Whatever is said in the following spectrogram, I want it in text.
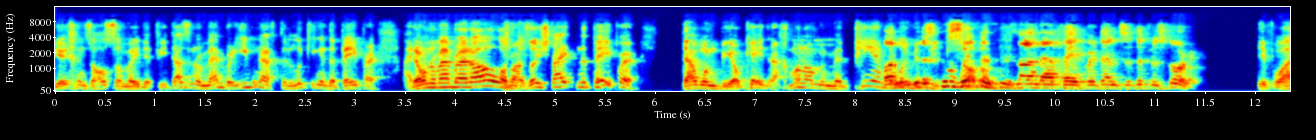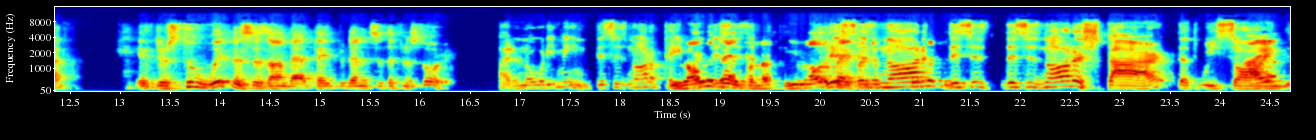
Yechon's also made if he doesn't remember even after looking at the paper, I don't remember at all. Or in the paper that wouldn't be okay. But if there's two witnesses on that paper, then it's a different story. If what? If there's two witnesses on that paper, then it's a different story. I don't know what you mean. This is not a paper. He wrote a this paper. Is, he wrote a this paper. Is not, this is this is not a star that we signed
